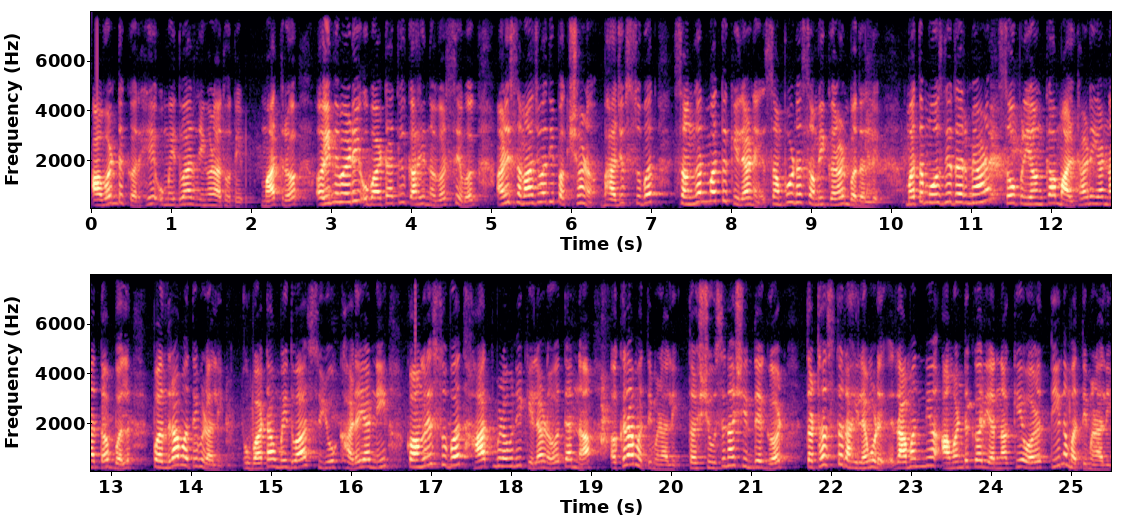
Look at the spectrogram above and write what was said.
आवंडकर हे उमेदवार रिंगणात होते. मात्र ऐनवेळी उबाटातील काही नगरसेवक आणि समाजवादी पक्षानं भाजपसोबत संगनमत केल्याने संपूर्ण समीकरण बदलले. मतमोजणीदरम्यान सौ प्रियंका मालठाणे यांना तब्बल पंधरा मते मिळाली. उबाटा उमेदवार सुयोग खाडे यांनी काँग्रेससोबत हात मिळवणी केल्यानं त्यांना अकरा मते मिळाली. तर शिवसेना शिंदे गट तटस्थ राहिल्यामुळे रामन्य आवंडकर यांना केवळ तीन मते मिळाली.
